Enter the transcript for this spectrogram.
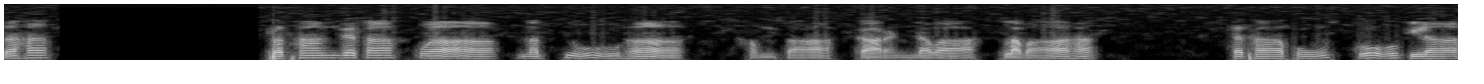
सह रथाङ्गसाह्वा नत्यूहा हंसाः कारण्डवाः प्लवाः तथा पुंस्कोकिलाः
